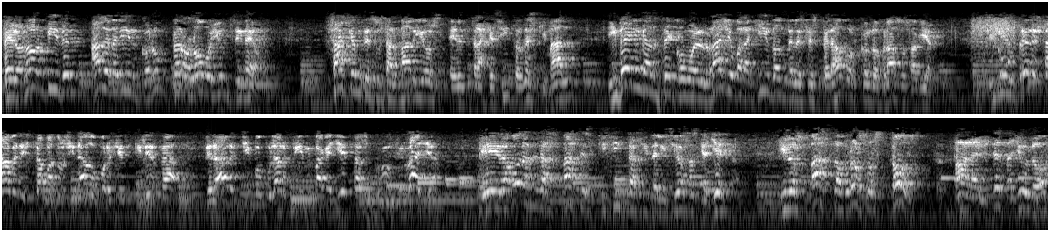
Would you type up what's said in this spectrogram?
Pero no olviden, ha de venir con un perro lobo y un trineo. Saquen de sus armarios el trajecito de esquimal y vénganse como el rayo para aquí donde les esperamos con los brazos abiertos. Y como ustedes saben, está patrocinado por gentileza de la archipopular firma Galletas Cruz y Raya, que elaboran las más exquisitas y deliciosas galletas y los más sabrosos toast para el desayuno.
